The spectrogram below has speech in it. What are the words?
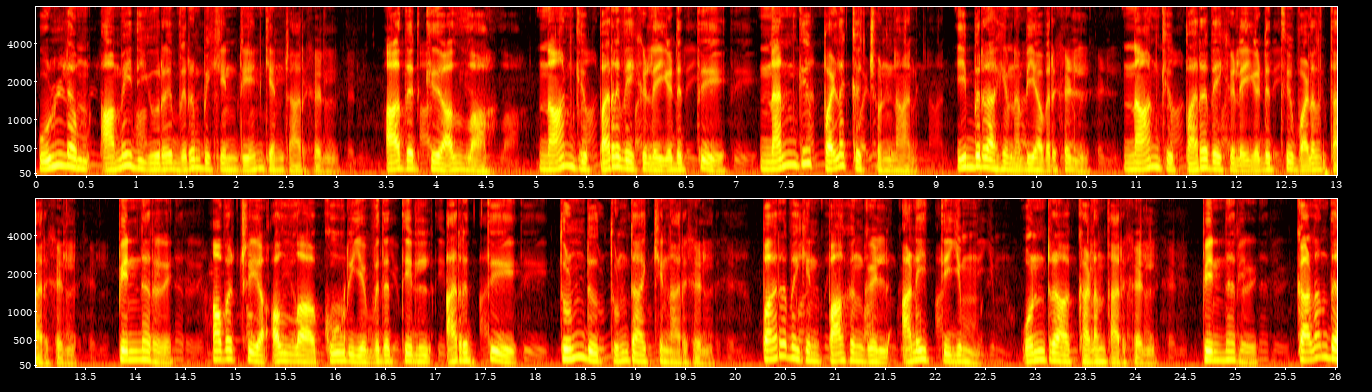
உள்ளம் அமைதியுற விரும்புகின்றேன் என்றார்கள். அதற்கு அல்லாஹ் நான்கு பறவைகளை எடுத்து நன்கு பழக்கச் சொன்னான். இப்ராஹிம் நபி அவர்கள் நான்கு பறவைகளை எடுத்து வளர்த்தார்கள். பின்னர் அவற்றை அல்லாஹ் கூறிய விதத்தில் அறுத்து துண்டு துண்டாக்கினார்கள். பறவையின் பாகங்கள் அனைத்தையும் ஒன்றா கலந்தார்கள். பின்னர் கலந்து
